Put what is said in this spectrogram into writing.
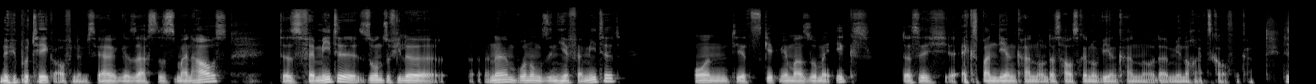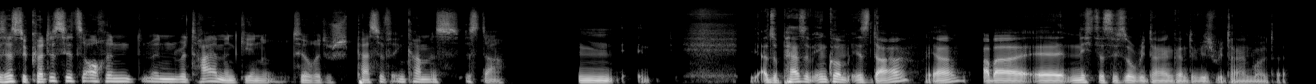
eine Hypothek aufnimmst. Ja, du sagst, das ist mein Haus, das vermiete, so und so viele ne, Wohnungen sind hier vermietet und jetzt gib mir mal Summe X, dass ich expandieren kann und das Haus renovieren kann oder mir noch eins kaufen kann. Das heißt, du könntest jetzt auch in, in Retirement gehen, theoretisch. Passive Income ist, ist da. Hm, also Passive Income ist da, ja, aber äh, nicht, dass ich so retiren könnte, wie ich retiren wollte.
